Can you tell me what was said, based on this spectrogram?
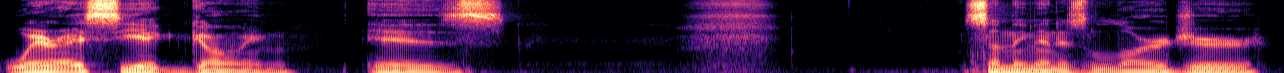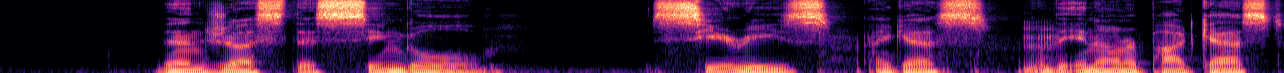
where I see it going is something that is larger than just this single series, I guess, Mm. of the In Honor podcast.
